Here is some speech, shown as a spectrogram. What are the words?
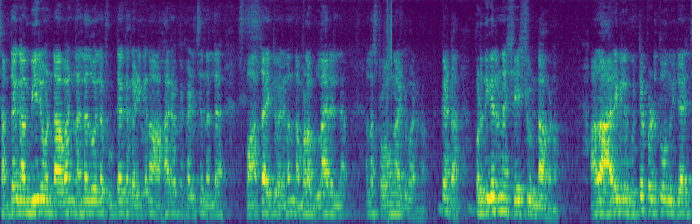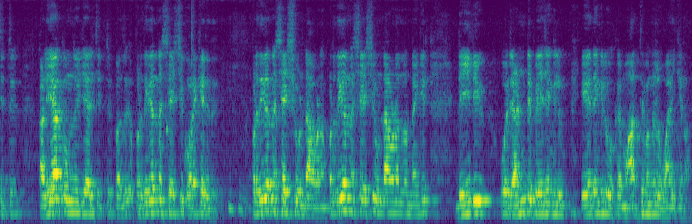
ശബ്ദ ഗാംഭീര്യം ഉണ്ടാവാൻ നല്ലതുപോലെ ഫുഡൊക്കെ കഴിക്കണം ആഹാരമൊക്കെ കഴിച്ച് നല്ല സ്മാർട്ടായിട്ട് വരണം നമ്മളെ പിള്ളേരെല്ലാം നല്ല സ്ട്രോങ് ആയിട്ട് വരണം. കേട്ടോ? പ്രതികരണ ശേഷി ഉണ്ടാവണം. അത് ആരെങ്കിലും കുറ്റപ്പെടുത്തുമെന്ന് വിചാരിച്ചിട്ട് കളിയാക്കുമെന്ന് വിചാരിച്ചിട്ട് പ്രതികരണ ശേഷി കുറയ്ക്കരുത്. പ്രതികരണ ശേഷി ഉണ്ടാവണം. പ്രതികരണ ശേഷി ഉണ്ടാവണം എന്നുണ്ടെങ്കിൽ ഡെയിലി ഒരു രണ്ട് പേജെങ്കിലും ഏതെങ്കിലും ഒക്കെ മാധ്യമങ്ങൾ വായിക്കണം.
